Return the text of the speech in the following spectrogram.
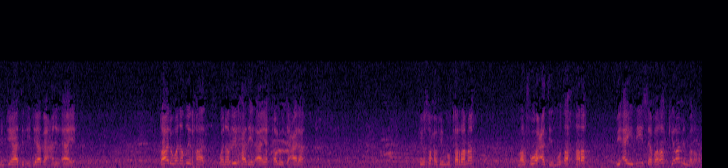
من جهة الإجابة عن الآية. قالوا ونظير هذا ونظير هذه الآية. قوله تعالى في صحف مكرمة مرفوعة مطهرة بأيدي سفرة كرام بررة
